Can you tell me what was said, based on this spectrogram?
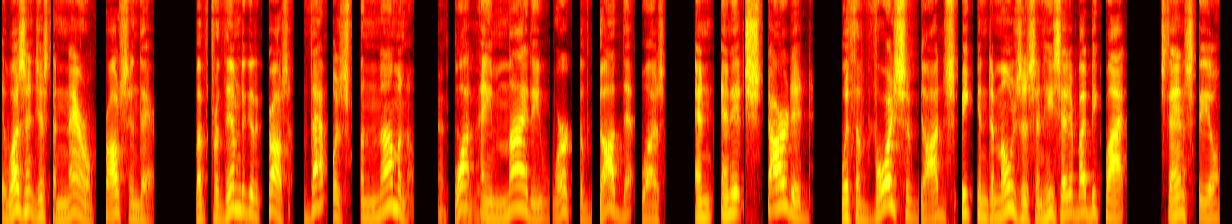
It wasn't just a narrow crossing there, but for them to get across, that was phenomenal. What a mighty work of God that was. And and it started with the voice of God speaking to Moses, and he said, Everybody be quiet, stand still.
